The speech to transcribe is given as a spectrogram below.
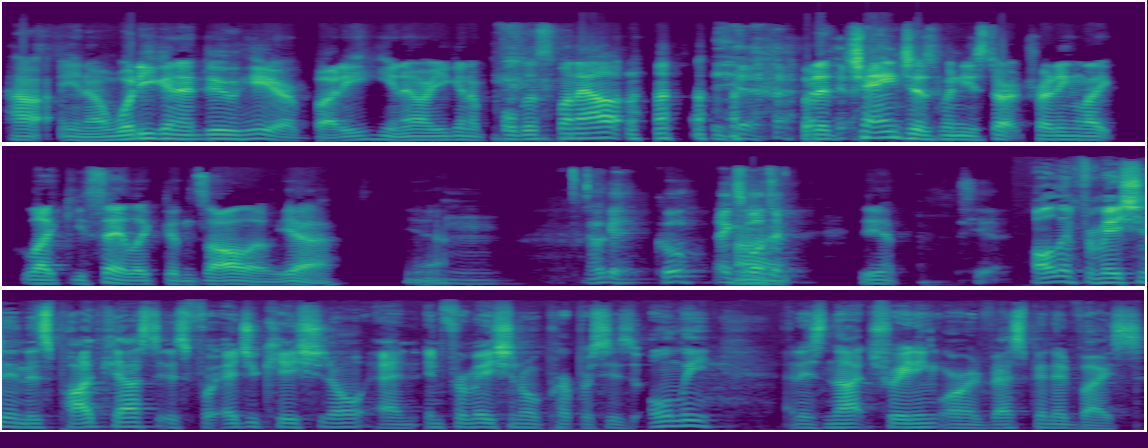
how you know what are you going to do here, buddy? You know, are you going to pull this one out? yeah. but it changes when you start trading like like you say, like Gonzalo. Yeah. Yeah. Mm. Okay, cool. Thanks, All Walter. right. Yep. See. All information in this podcast is for educational and informational purposes only and is not trading or investment advice.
